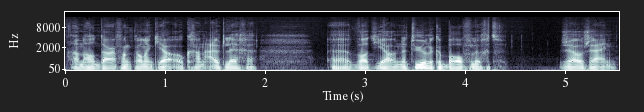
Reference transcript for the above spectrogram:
Aan de hand daarvan kan ik jou ook gaan uitleggen wat jouw natuurlijke balvlucht zou zijn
